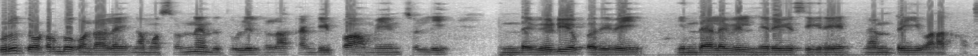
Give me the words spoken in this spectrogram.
குரு தொடர்பு கொண்டாலே நம்ம சொன்ன இந்த தொழில்கள்லாம் கண்டிப்பாக அமையும் சொல்லி இந்த வீடியோ பதிவை இந்த அளவில் நிறைவு செய்கிறேன். நன்றி வணக்கம்.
